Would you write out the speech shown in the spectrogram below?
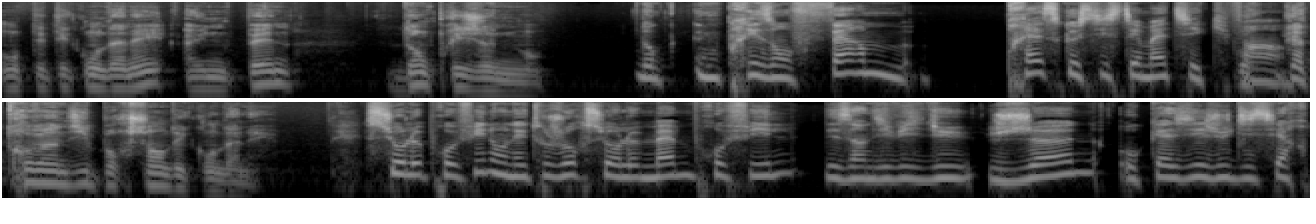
ont été condamnés à une peine d'emprisonnement. Donc une prison ferme presque systématique. Pour Enfin, 90% des condamnés. sur le profil, on est toujours sur le même profil des individus jeunes, au casier judiciaire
